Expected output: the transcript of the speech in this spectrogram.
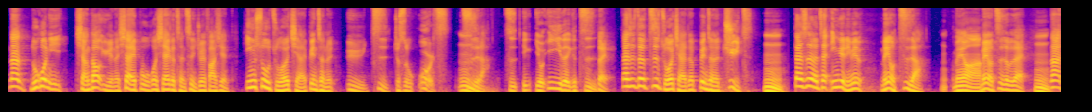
那如果你想到语言的下一步或下一个层次，你就会发现，音素组合起来变成了语字，就是 words 字啦，字一有意义的一个字。对，但是这个字组合起来就变成了句子。嗯，但是呢，在音乐里面没有字啊，没有啊，没有字，对不对？嗯，那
